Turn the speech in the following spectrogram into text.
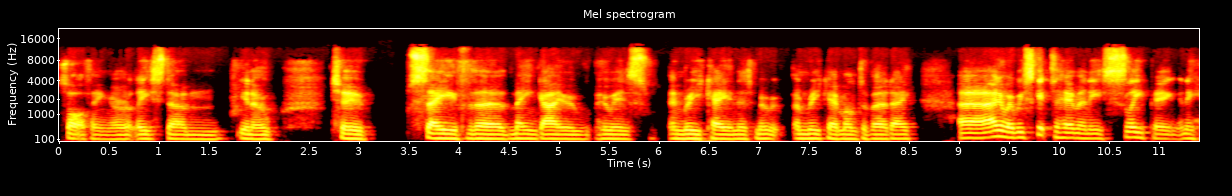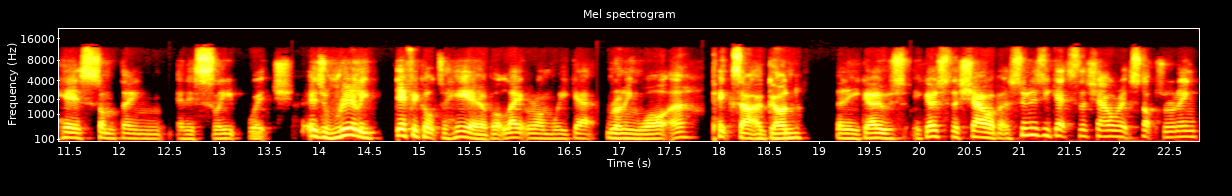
sort of thing, or at least um, you know, to save the main guy who who is Enrique in this Enrique Monteverde. Uh, anyway, we skip to him and he's sleeping and he hears something in his sleep, which is really difficult to hear. But later on, we get running water, picks out a gun, then he goes he goes to the shower. But as soon as he gets to the shower, it stops running.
